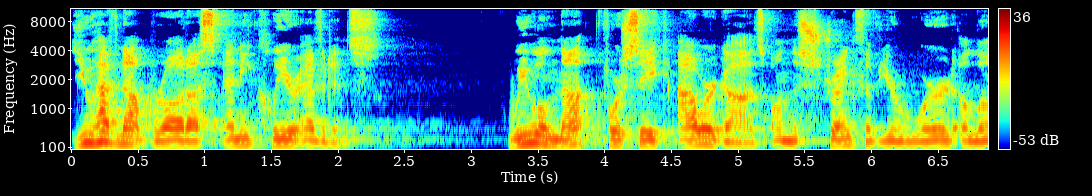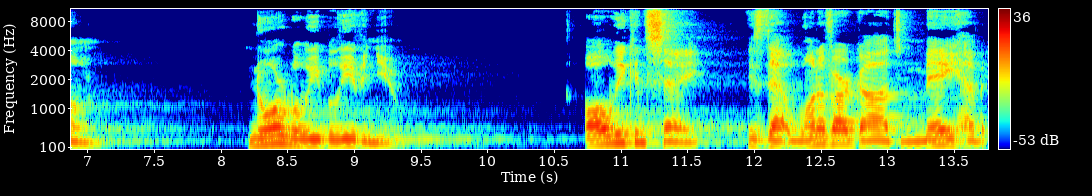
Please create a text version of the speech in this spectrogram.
you have not brought us any clear evidence. We will not forsake our gods on the strength of your word alone, nor will we believe in you. All we can say is that one of our gods may have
